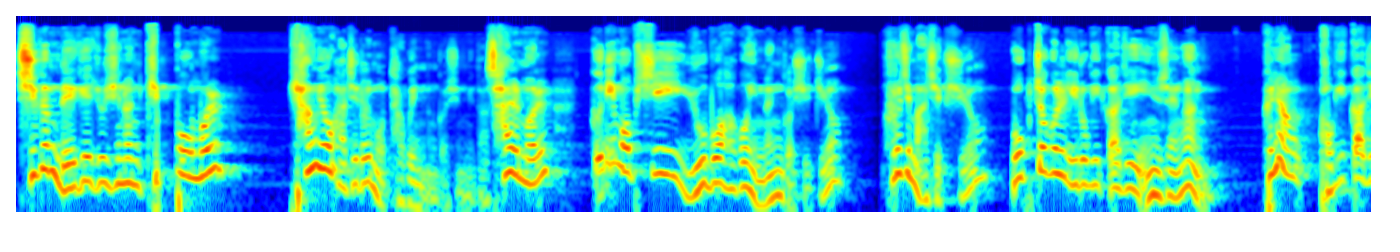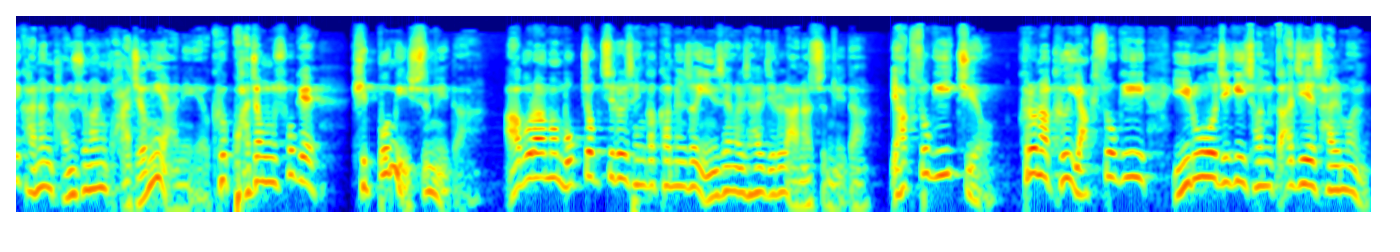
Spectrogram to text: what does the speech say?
지금 내게 주시는 기쁨을 향유하지를 못하고 있는 것입니다. 삶을 끊임없이 유보하고 있는 것이지요. 그러지 마십시오. 목적을 이루기까지 인생은 그냥 거기까지 가는 단순한 과정이 아니에요. 그 과정 속에 기쁨이 있습니다. 아브라함은 목적지를 생각하면서 인생을 살지를 않았습니다. 약속이 있지요. 그러나 그 약속이 이루어지기 전까지의 삶은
